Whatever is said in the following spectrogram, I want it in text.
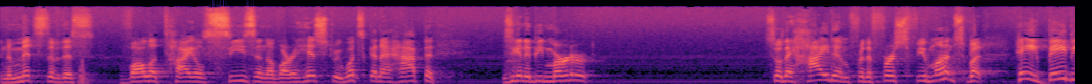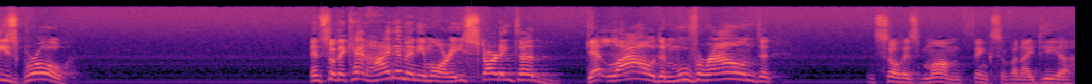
in the midst of this volatile season of our history? What's going to happen? Is he going to be murdered? So they hide him for the first few months, but hey, babies grow. And so they can't hide him anymore. He's starting to get loud and move around. And, and so his mom thinks of an idea.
